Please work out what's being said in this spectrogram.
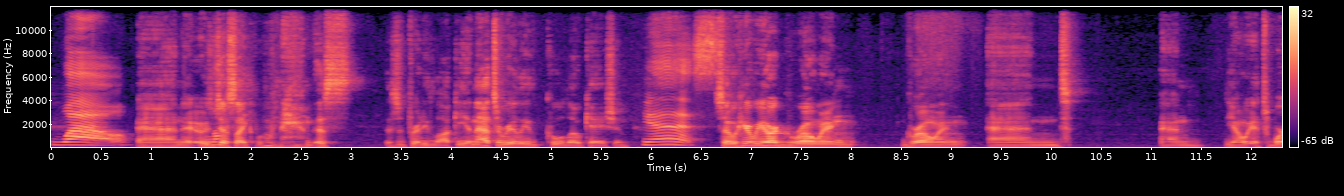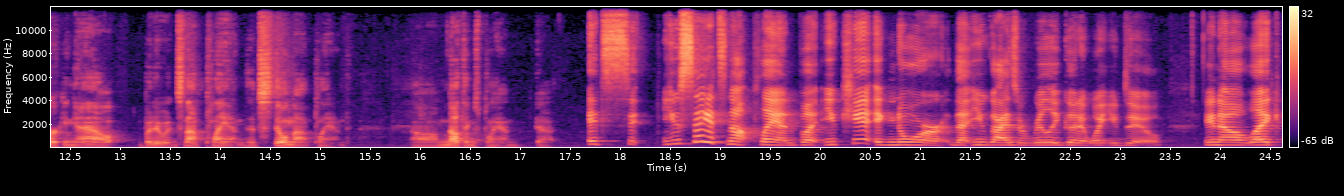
Wow. and it was just like, oh man, this this is pretty lucky, and that's a really cool location. Yes. So here we are, growing, growing, and and you know it's working out, but it, it's not planned. It's still not planned. Um, nothing's planned yet. It's you say it's not planned, but you can't ignore that you guys are really good at what you do. You know, like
